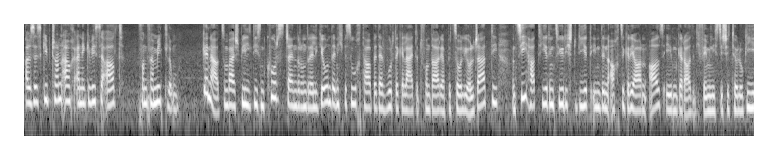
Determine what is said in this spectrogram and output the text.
Also es gibt schon auch eine gewisse Art von Vermittlung. Genau, zum Beispiel diesen Kurs Gender und Religion, den ich besucht habe, der wurde geleitet von Daria Pezzoli-Olgiati und sie hat hier in Zürich studiert in den 80er Jahren, als eben gerade die feministische Theologie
